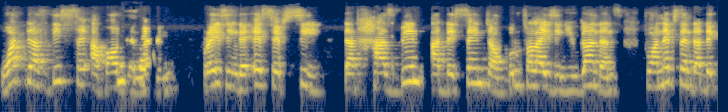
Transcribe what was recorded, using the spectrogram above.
What does this say about the man praising the SFC that has been at the center of brutalizing Ugandans to an extent that the,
